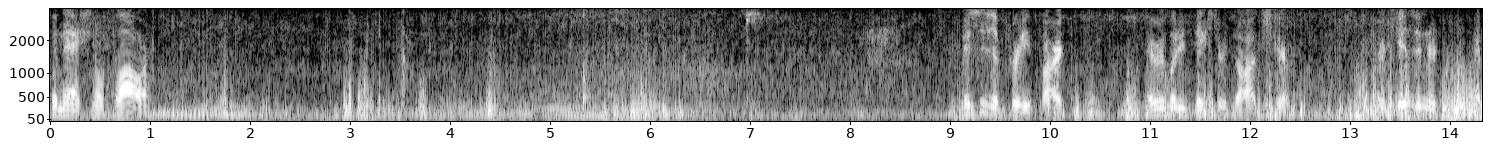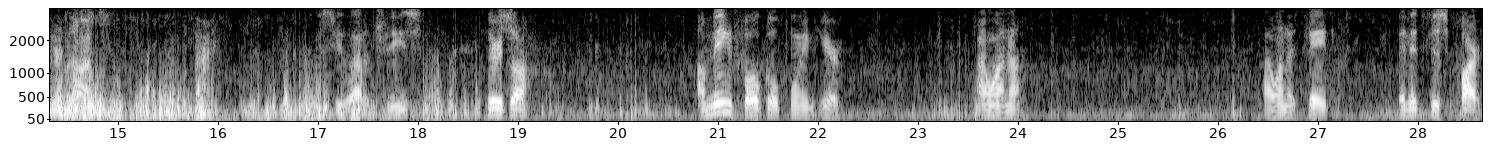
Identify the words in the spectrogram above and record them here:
the national flower. This is a pretty park. Everybody takes their dogs here. Their kids and their and their dogs. You see a lot of trees. There's a a main focal point here. I wanna I wanna tape. And it's this park.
